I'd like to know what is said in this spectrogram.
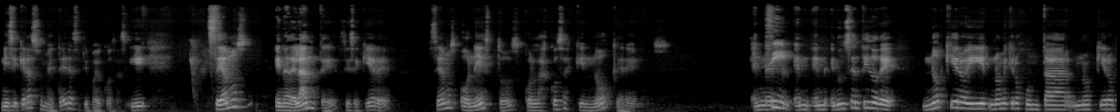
ni siquiera someter a ese tipo de cosas. Y seamos en adelante, si se quiere, seamos honestos con las cosas que no queremos. En, el- Sí. en, en- en un sentido de no quiero ir, no me quiero juntar, no quiero,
